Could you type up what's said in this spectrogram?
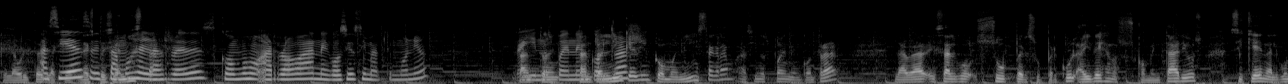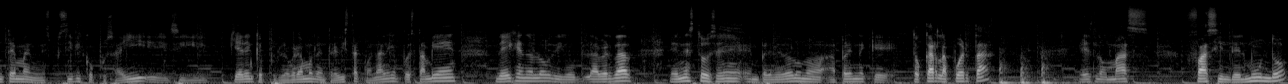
Que Laurita Así es, estamos en las redes como arroba negocios y matrimonio. Ahí nos pueden encontrar. Tanto en LinkedIn como en Instagram, así nos pueden encontrar. La verdad es algo súper, súper cool. Ahí déjenos sus comentarios. Si quieren algún tema en específico, pues ahí. si quieren que pues logremos la entrevista con alguien, pues también déjenoslo. Digo, la verdad, en esto de ser emprendedor uno aprende que tocar la puerta es lo más fácil del mundo.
